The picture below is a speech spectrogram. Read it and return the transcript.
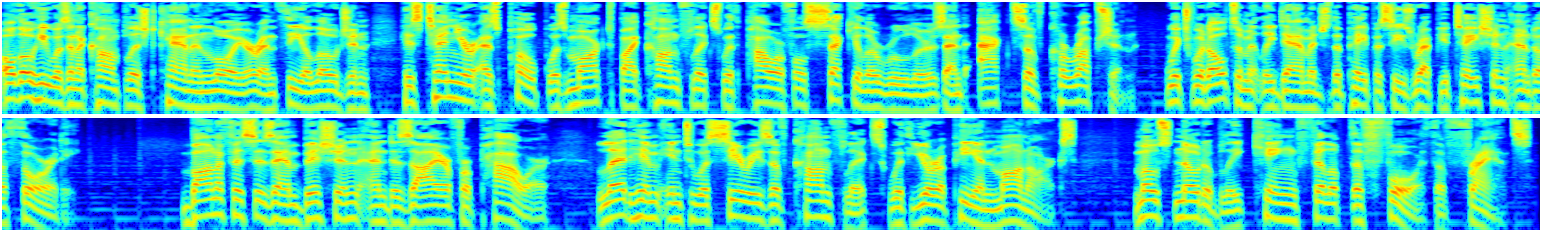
Although he was an accomplished canon lawyer and theologian, his tenure as pope was marked by conflicts with powerful secular rulers and acts of corruption, which would ultimately damage the papacy's reputation and authority. Boniface's ambition and desire for power led him into a series of conflicts with European monarchs, most notably King Philip IV of France.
